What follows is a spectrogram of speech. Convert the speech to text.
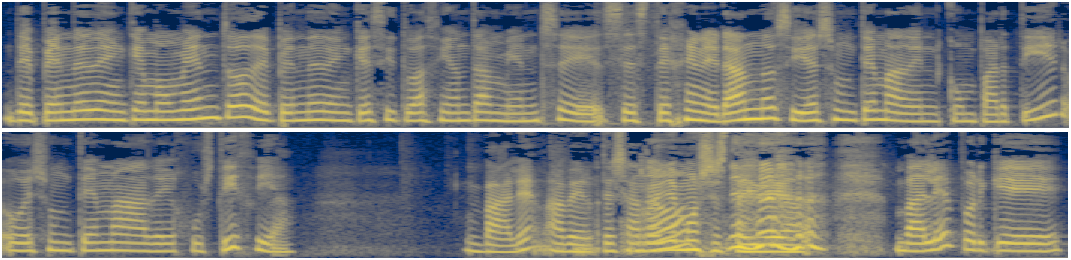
depende de en qué momento, depende de en qué situación también se, se esté generando, si es un tema de compartir o es un tema de justicia. Vale, a ver, desarrollemos esta idea. vale, porque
